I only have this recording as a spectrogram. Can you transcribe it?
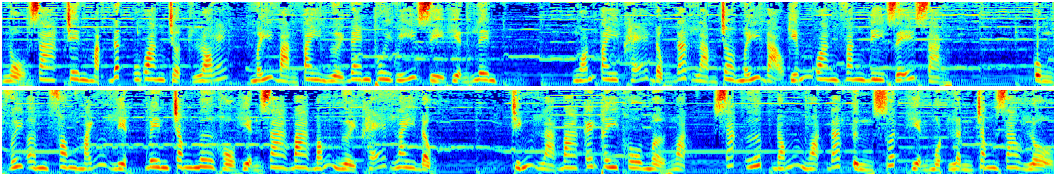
nổ ra trên mặt đất quang chợt lóe, mấy bàn tay người đen thui quý gì hiện lên. Ngón tay khẽ động đã làm cho mấy đạo kiếm quang văng đi dễ dàng. Cùng với âm phong mãnh liệt, bên trong mơ hồ hiện ra ba bóng người khẽ lay động. Chính là ba cái thây khô mở ngoặt, xác ướp đóng ngoặt đã từng xuất hiện một lần trong giao lộ.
